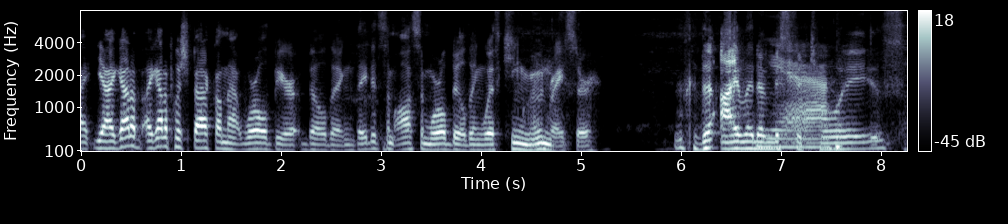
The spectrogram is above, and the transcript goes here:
I, yeah, I gotta I gotta push back on that world beer building. They did some awesome world building with King Moonracer. the island of Yeah. misfit toys.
